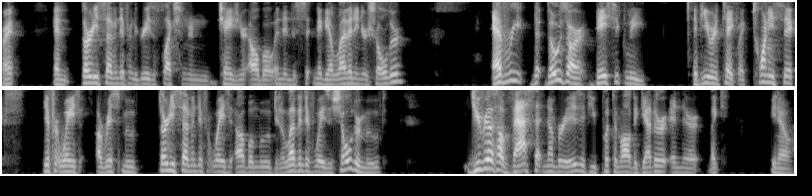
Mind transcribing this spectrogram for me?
right and 37 different degrees of flexion and change in your elbow and then the, maybe 11 in your shoulder every th- those are basically if you were to take like 26 different ways a wrist moved 37 different ways an elbow moved and 11 different ways a shoulder moved do you realize how vast that number is if you put them all together and they're like you know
